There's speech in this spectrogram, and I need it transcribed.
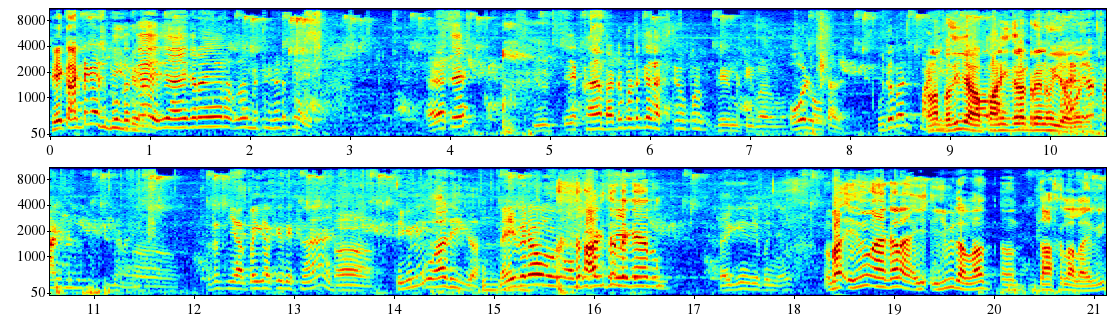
ਫੇਰ ਕੱਢ ਕੇ ਸਬੀਜ ਦੇਣਾ। ਕਿ ਜੇ ਐ ਕਰਾਂ ਯਾਰ ਉਹ ਮਿੱਟੀ ਛੱਡ ਕੇ। ਹੈ ਤੇ? ਇਹ ਖਾਂ ਵੱਡ ਵੱਡ ਕੇ ਰੱਖ ਕੇ ਉੱਪਰ ਫੇਰ ਮਿੱਟੀ ਪਾ ਦਵਾਂ ਉਹ ਲੋਟ ਆ ਉਹਦੇ ਬਾਅਦ ਹਾਂ, ਵਧੀਆ, ਪਾਣੀ ਤੇਰਾ drain ਹੋਈ ਜਾਊਗਾ। ਇਹਦਾ ਪਾਣੀ ਥੱਲੇ ਉੱਠ ਜਾਣਾ। ਉਹ ਤਾਂ ਤੀਰ ਪਾਈ ਕਰਕੇ ਦੇਖਣਾ। ਹੈ। ਹਾਂ ਠੀਕ ਨਹੀਂ? ਉਹ ਆ ਠੀਕ ਆ। ਨਹੀਂ ਫਿਰ ਉਹ ਆਉਂਦੀ- ਆ ਕਿੱਥੇ ਲੱਗਿਆ ਤੂੰ। ਹੈਗੀਆਂ ਜੀ ਪਈਆਂ ਬਸ ਇਹਨੂੰ ਐ ਕਰ ਇਹ ਇਹ ਵੀ ਲਾ ਲਾ 10 ਲਾ ਲਾ ਇਹ ਵੀ।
